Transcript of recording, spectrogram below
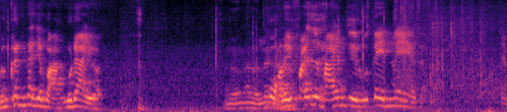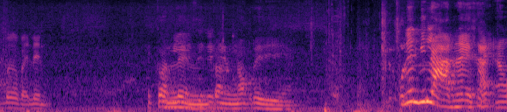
มึงก็น่าจะหวังกูได้อยู่อะอันนู้นอันนู้นเล่นบอกเลยไฟล์สุดท้ายมึงเจอกูเต้นแน่สัส เซเบอร์ไปเล่น ให้ก่อนเล่นก่อนน็อกได้ดีไง กูเล่นมิลานนะไอ้สัไม่สเอา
